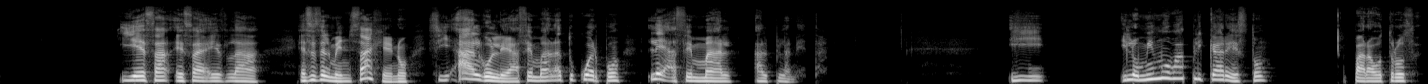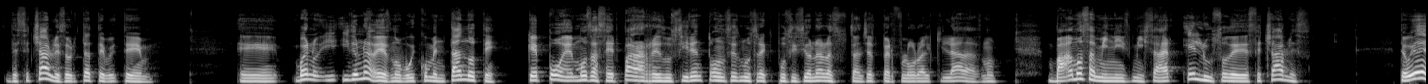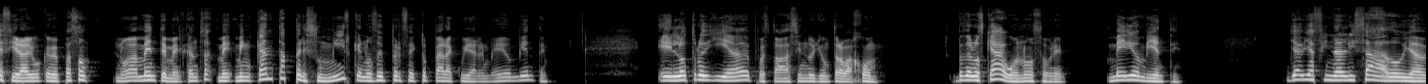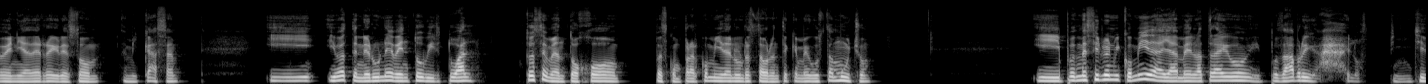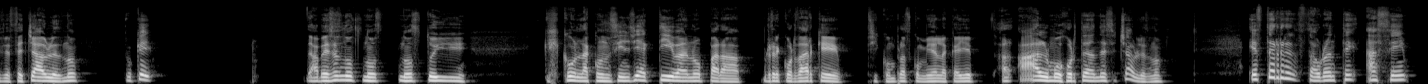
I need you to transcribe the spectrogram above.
Y esa, esa es la, ese es el mensaje, ¿no? Si algo le hace mal a tu cuerpo, le hace mal al planeta. Y, y lo mismo va a aplicar esto para otros desechables. Ahorita te... Eh, bueno, y, y de una vez, ¿no? Voy comentándote qué podemos hacer para reducir entonces nuestra exposición a las sustancias perfluoroalquiladas, ¿no? Vamos a minimizar el uso de desechables. Te voy a decir algo que me pasó nuevamente me, me, encanta presumir que no soy perfecto para cuidar el medio ambiente. El otro día, pues estaba haciendo yo un trabajo, pues de los que hago, ¿no? Sobre medio ambiente. Ya había finalizado, ya venía de regreso a mi casa y iba a tener un evento virtual. Entonces se me antojó, pues, comprar comida en un restaurante que me gusta mucho. Y pues me sirven mi comida, ya me la traigo y pues abro y, ay, los pinches desechables, ¿no? Ok, a veces no, estoy con la conciencia activa, ¿no? Para recordar que si compras comida en la calle, a, lo mejor te dan desechables, ¿no? Este restaurante hace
